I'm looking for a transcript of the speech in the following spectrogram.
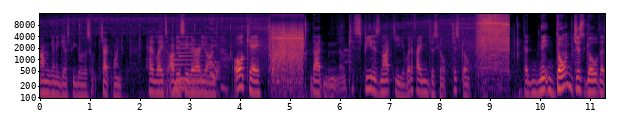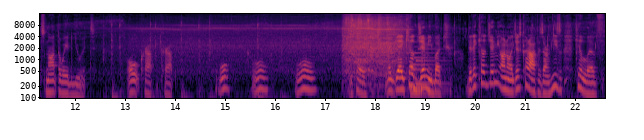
I'm gonna guess we go this way. Checkpoint. Headlights, obviously they're already on. Okay. That, okay, speed is not key. What if I just go? Just go. That may, don't just go. That's not the way to do it. Oh, crap, crap. Whoa, whoa, whoa. Okay. Like, I killed Jimmy, but did it kill Jimmy? Oh no, I just cut off his arm. He's he'll live.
